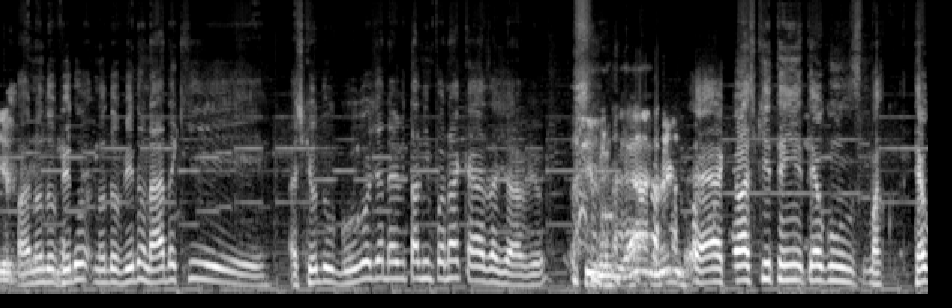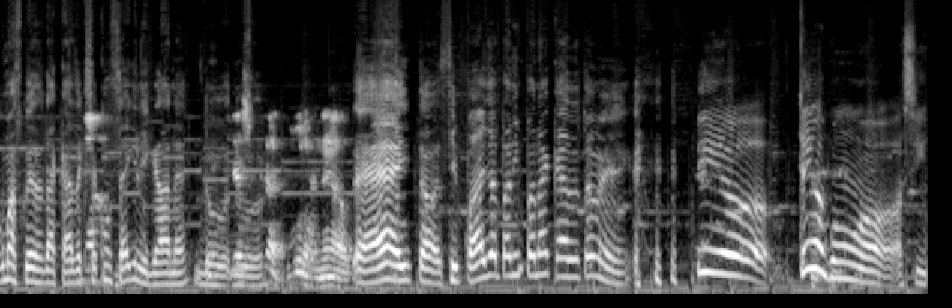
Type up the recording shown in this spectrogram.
Eu- não duvido, não duvido nada que. Acho que o do Google já deve estar limpando a casa já, viu? Se bobear, né? É, que eu acho que tem, tem, alguns, tem algumas coisas da casa que você consegue ligar, né? Do, E é do- né? É, então, se pá já tá limpando a casa também. E tem algum, assim,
